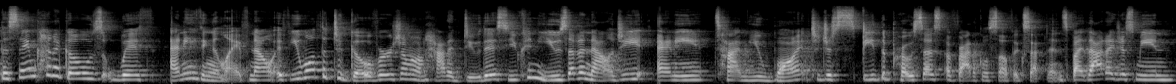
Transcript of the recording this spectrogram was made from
the same kind of goes with anything in life. Now, if you want the to go version on how to do this, you can use that analogy anytime you want to just speed the process of radical self acceptance. By that, I just mean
